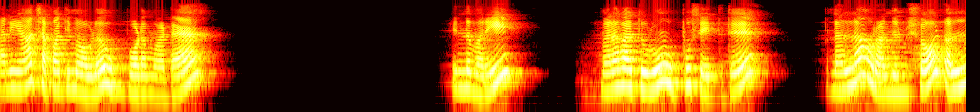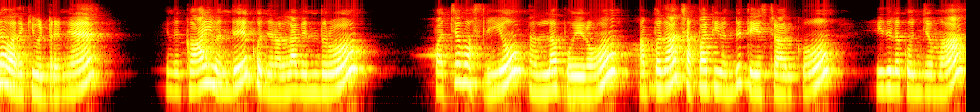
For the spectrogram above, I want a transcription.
தனியாக சப்பாத்தி மாவில் உப்பு போட மாட்டேன். இந்த மாதிரி மிளகாய் தூளும் உப்பும் சேர்த்துட்டு நல்லா ஒரு அஞ்சு நிமிஷம் நல்லா வதக்கி விட்டுருங்க. இந்த காய் வந்து கொஞ்சம் நல்லா வெந்துடும் பச்சை வாசனையும் நல்லா போயிடும் அப்போ தான் சப்பாத்தி வந்து டேஸ்ட்டாக இருக்கும். இதில் கொஞ்சமாக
